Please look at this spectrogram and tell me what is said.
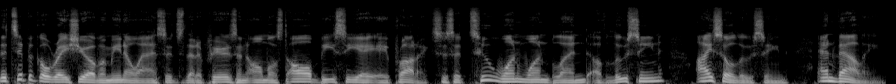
The typical ratio of amino acids that appears in almost all BCAA products is a 2-1-1 blend of leucine, isoleucine, and valine.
